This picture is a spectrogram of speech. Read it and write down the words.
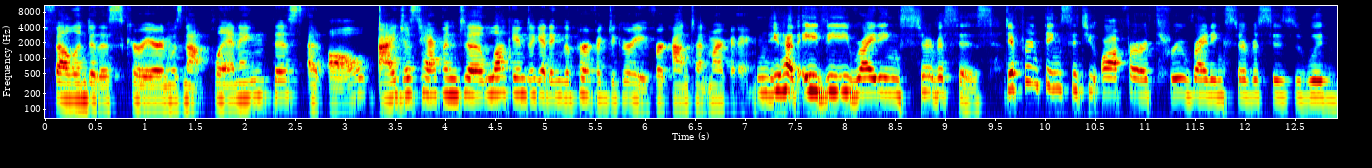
fell into this career and was not planning this at all. I just happened to luck into getting the perfect degree for content marketing. You have AV writing services. Different things that you offer through writing services would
